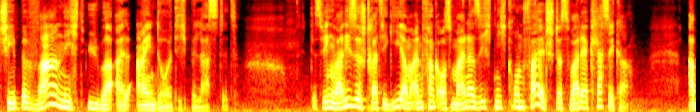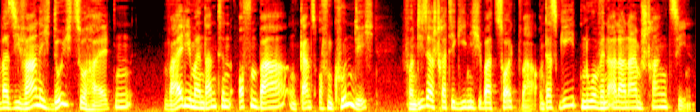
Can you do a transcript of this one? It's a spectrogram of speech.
Zschäpe war nicht überall eindeutig belastet. Deswegen war diese Strategie am Anfang aus meiner Sicht nicht grundfalsch. Das war der Klassiker. Aber sie war nicht durchzuhalten, weil die Mandantin offenbar und ganz offenkundig von dieser Strategie nicht überzeugt war. Und das geht nur, wenn alle an einem Strang ziehen.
